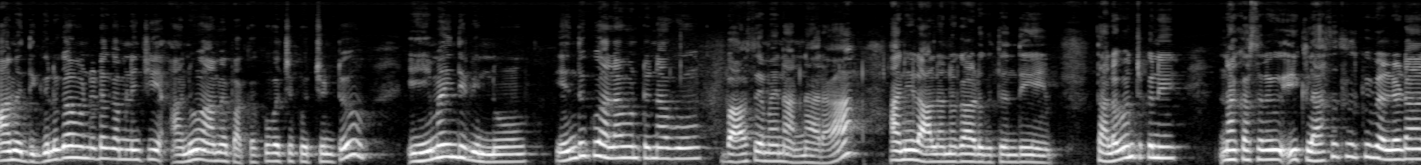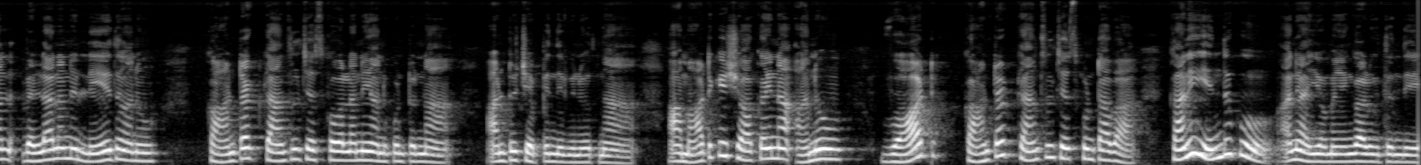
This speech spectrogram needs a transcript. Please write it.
ఆమె దిగులుగా ఉండడం గమనించి అను ఆమె పక్కకు వచ్చి కూర్చుంటూ ఏమైంది విన్ను? ఎందుకు అలా ఉంటున్నావు? బాస్ ఏమైనా అన్నారా? అని లాలనగా అడుగుతుంది. తల వంచుకుని నాకు అసలు ఈ క్లాసెస్కి వెళ్ళడా వెళ్ళాలని లేదు అను. కాంట్రాక్ట్ క్యాన్సిల్ చేసుకోవాలని అనుకుంటున్నా అంటూ చెప్పింది వినూత్న. ఆ మాటకి షాక్ అయిన అను వాట్? కాంట్రాక్ట్ క్యాన్సిల్ చేసుకుంటావా? కానీ ఎందుకు? అని అయోమయంగా అడుగుతుంది.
